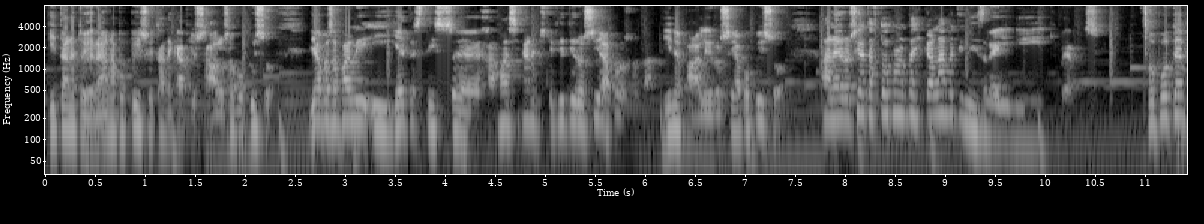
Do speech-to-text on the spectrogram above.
Ήταν το Ιράν από πίσω, ήταν κάποιος άλλος από πίσω. Διάβαζα πάλι οι ηγέτες της ε, Χαμάς είχαν επισκεφτεί τη Ρωσία πρόσφατα. Είναι πάλι η Ρωσία από πίσω. Αλλά η Ρωσία ταυτόχρονα τα έχει καλά με την Ισραηλινή κυβέρνηση. Οπότε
